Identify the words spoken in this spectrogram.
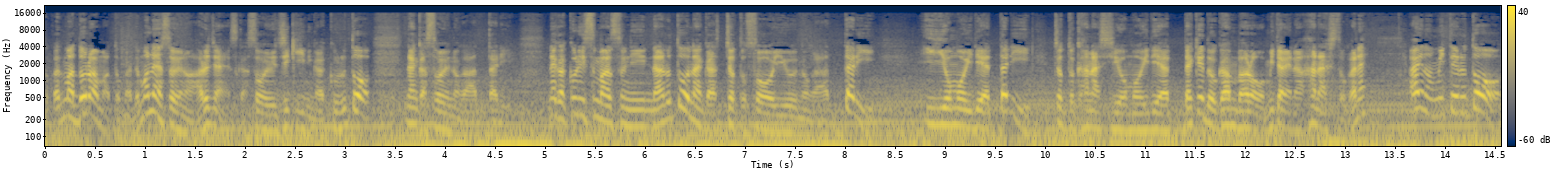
とか、まあドラマとかでもね、そういうのあるじゃないですか。そういう時期が来ると、なんかそういうのがあったり、なんかクリスマスになると、なんかちょっとそういうのがあったり、いい思い出やったり、ちょっと悲しい思い出やったけど頑張ろうみたいな話とかね。ああいうのを見てると、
